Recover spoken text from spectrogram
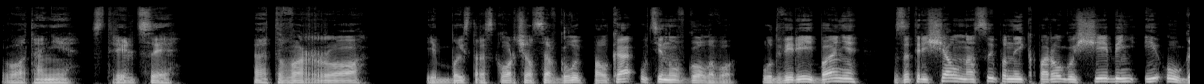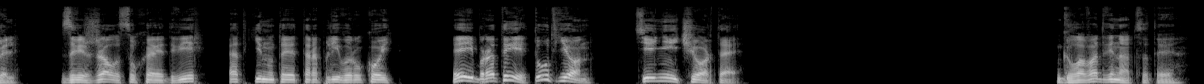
«Вот они, стрельцы! Отворо!» И быстро скорчился вглубь полка, утянув голову. У дверей бани затрещал насыпанный к порогу щебень и уголь. Завизжала сухая дверь, откинутая торопливой рукой. «Эй, браты, тут ён! Тяни черта!» Глава двенадцатая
